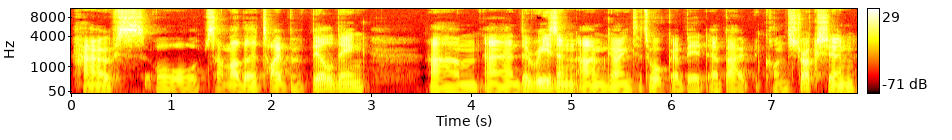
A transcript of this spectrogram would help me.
house or some other type of building. Um, and the reason I'm going to talk a bit about construction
